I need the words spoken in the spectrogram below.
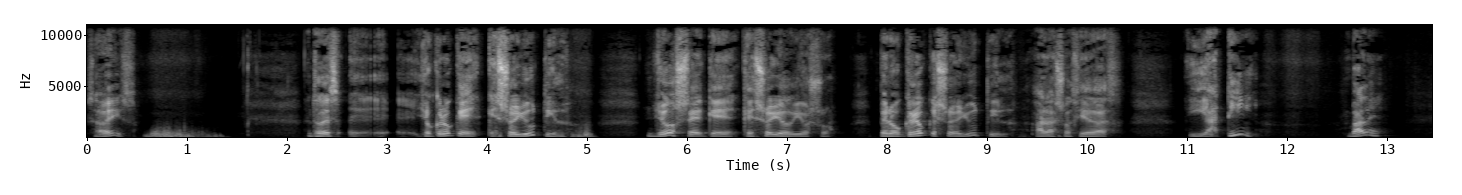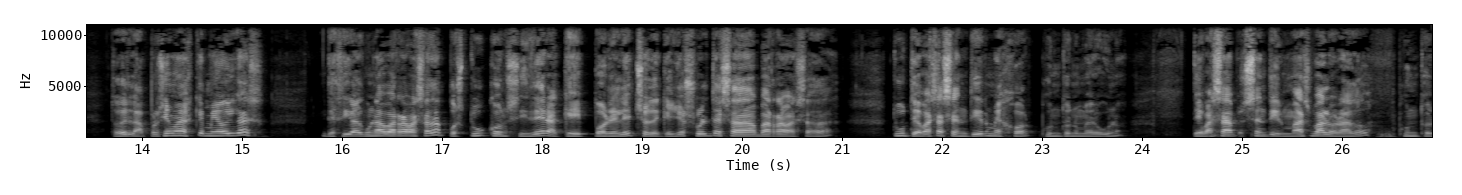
¿Sabéis? Entonces, eh, eh, yo creo que, que, soy útil. Yo sé que, que soy odioso, pero creo que soy útil a la sociedad y a ti. ¿Vale? Entonces, la próxima vez que me oigas decir alguna barra basada, pues tú considera que por el hecho de que yo suelte esa barra basada, tú te vas a sentir mejor, punto número uno. Te vas a sentir más valorado, punto,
